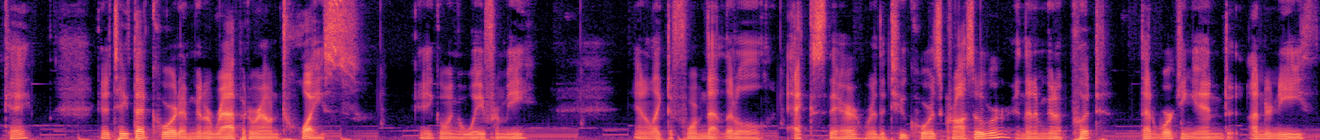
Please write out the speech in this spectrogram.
Okay, I'm gonna take that cord, I'm gonna wrap it around twice. Okay, going away from me. And I like to form that little X there where the two cords cross over. And then I'm gonna put that working end underneath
